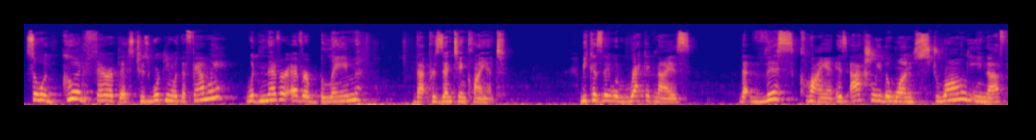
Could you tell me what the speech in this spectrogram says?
So, a good therapist who's working with a family would never ever blame that presenting client because they would recognize that this client is actually the one strong enough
